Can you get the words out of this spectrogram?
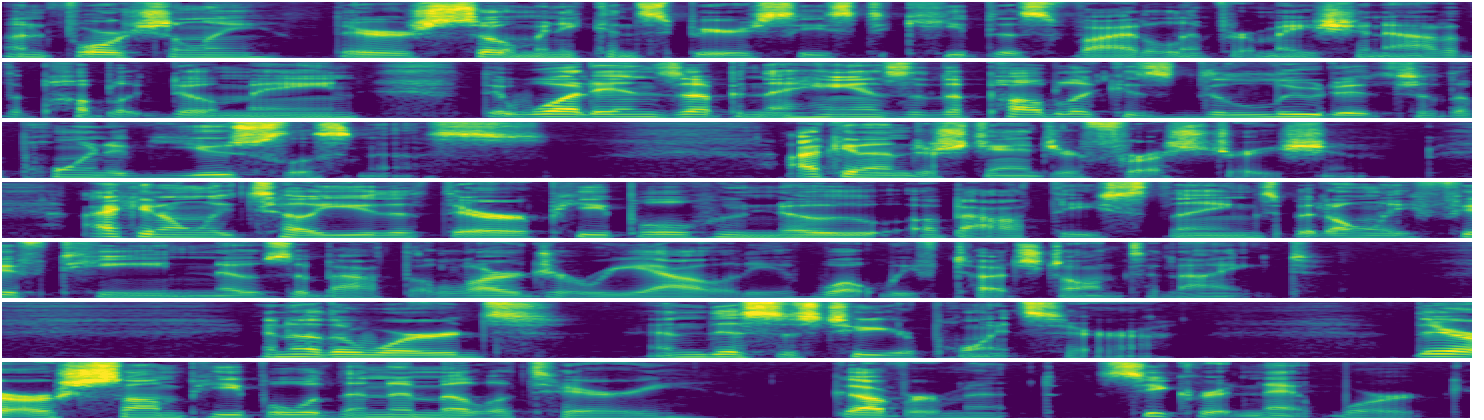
Unfortunately, there are so many conspiracies to keep this vital information out of the public domain that what ends up in the hands of the public is diluted to the point of uselessness. I can understand your frustration. I can only tell you that there are people who know about these things, but only 15 knows about the larger reality of what we've touched on tonight. In other words, and this is to your point, Sarah, there are some people within the military, government, secret network,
